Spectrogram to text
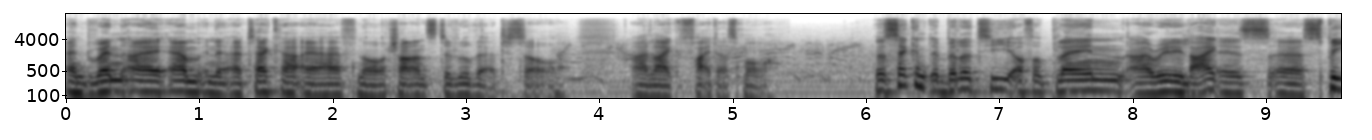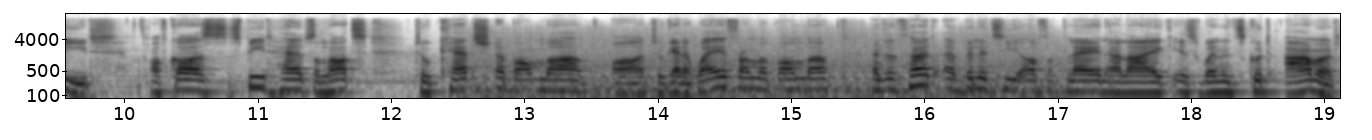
and when I am in an attacker, I have no chance to do that. So I like fighters more. The second ability of a plane I really like is uh, speed. Of course, speed helps a lot to catch a bomber or to get away from a bomber. And the third ability of a plane I like is when it's good armored.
